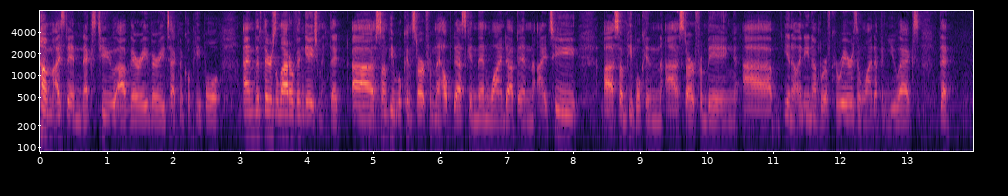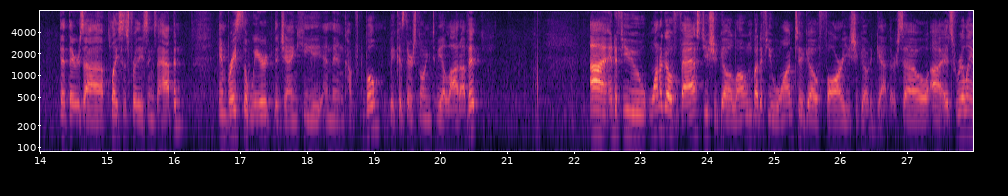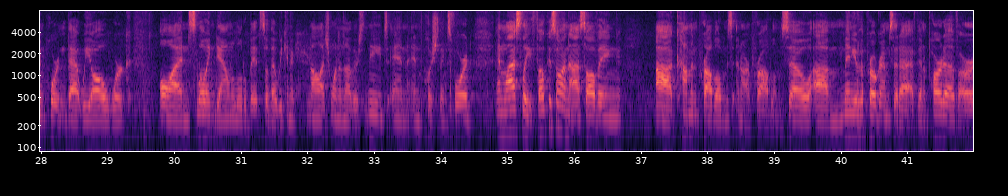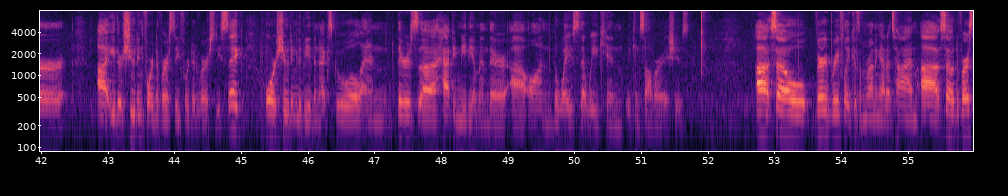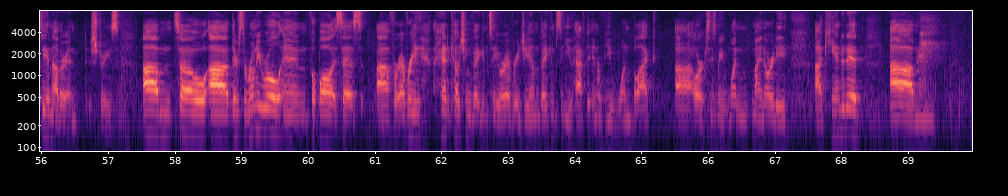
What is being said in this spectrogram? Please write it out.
Um, I stand next to uh, very, very technical people, and that there's a ladder of engagement. That uh, some people can start from the help desk and then wind up in IT. Uh, some people can uh, start from being, uh, you know, any number of careers and wind up in UX. That that there's places for these things to happen. Embrace the weird, the janky, and the uncomfortable because there's going to be a lot of it. Uh, and if you want to go fast, you should go alone. But if you want to go far, you should go together. So uh, it's really important that we all work on slowing down a little bit so that we can acknowledge one another's needs and, and push things forward. And lastly, focus on uh, solving uh, common problems in our problems. So um, many of the programs that I've been a part of are uh, either shooting for diversity for diversity's sake or shooting to be the next Google. And there's a happy medium in there uh, on the ways that we can, we can solve our issues. Uh, so very briefly, because I'm running out of time, uh, so diversity in other industries. Um, so uh, there's the Rooney Rule in football. It says uh, for every head coaching vacancy or every GM vacancy, you have to interview one black, uh, or excuse me, one minority uh, candidate. Um,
